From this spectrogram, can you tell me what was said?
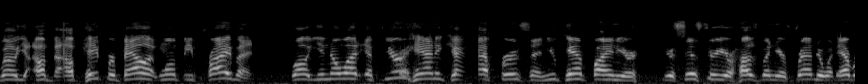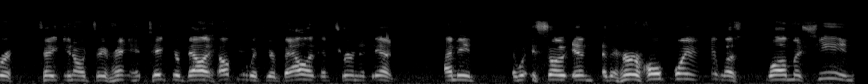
well a, a paper ballot won't be private. Well, you know what? If you're a handicapped person, you can't find your your sister, your husband, your friend, or whatever to you know to take your ballot, help you with your ballot, and turn it in. I mean, so in her whole point was, well, a machine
